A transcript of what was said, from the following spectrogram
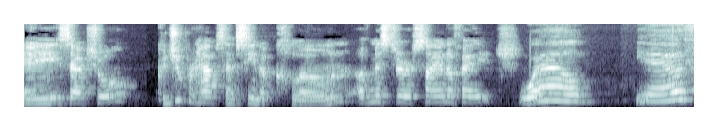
asexual? Could you perhaps have seen a clone of Mr. Cyanophage? Well, yes.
